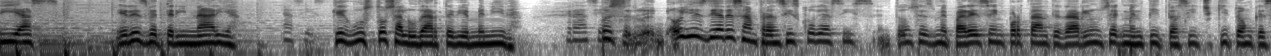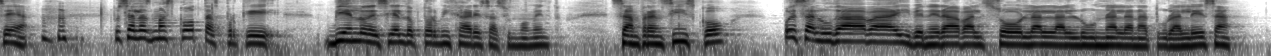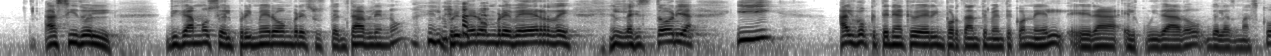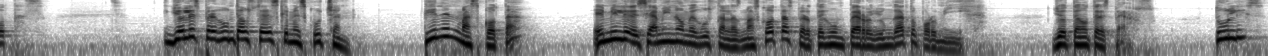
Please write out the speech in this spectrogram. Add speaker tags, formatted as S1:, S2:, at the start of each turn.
S1: días. Eres veterinaria.
S2: Así es.
S1: Qué gusto saludarte, bienvenida.
S2: Gracias.
S1: Pues eh, hoy es día de San Francisco de Asís, entonces me parece importante darle un segmentito así chiquito, aunque sea, pues a las mascotas, porque bien lo decía el doctor Mijares hace un momento. San Francisco, pues saludaba y veneraba al sol, a la luna, a la naturaleza. Ha sido el, digamos, el primer hombre sustentable, ¿no? El primer hombre verde en la historia. Y algo que tenía que ver importantemente con él era el cuidado de las mascotas. Yo les pregunto a ustedes que me escuchan, ¿tienen mascota? Emilio decía, a mí no me gustan las mascotas, pero tengo un perro y un gato por mi hija. Yo tengo tres perros. ¿Tú, Liz?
